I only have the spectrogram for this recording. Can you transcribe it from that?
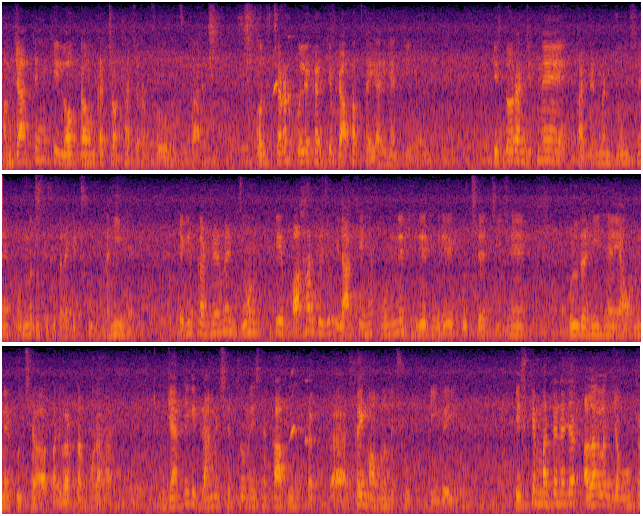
हम जानते हैं कि लॉकडाउन का चौथा चरण शुरू हो चुका है और उस चरण को लेकर के व्यापक तैयारियाँ की गई हैं। इस दौरान जितने कंटेनमेंट जोन्स हैं उनमें तो किसी तरह की छूट नहीं है। लेकिन कंटेनमेंट जोन के बाहर के जो इलाके हैं उनमें धीरे धीरे कुछ चीज़ें खुल रही हैं या उनमें कुछ परिवर्तन हो रहा है। हम जानते हैं कि ग्रामीण क्षेत्रों में इसमें काफ़ी हद तक कई मामलों में छूट दी गई है। इसके मद्देनज़र अलग अलग जगहों पर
